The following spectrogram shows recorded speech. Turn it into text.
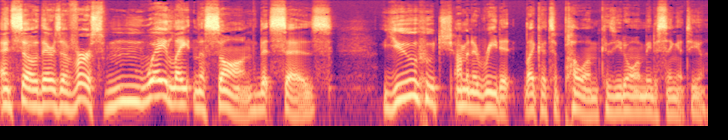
And so there's a verse way late in the song that says, You who, ch- I'm going to read it like it's a poem because you don't want me to sing it to you.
